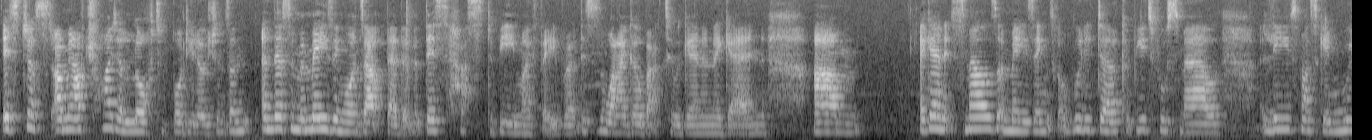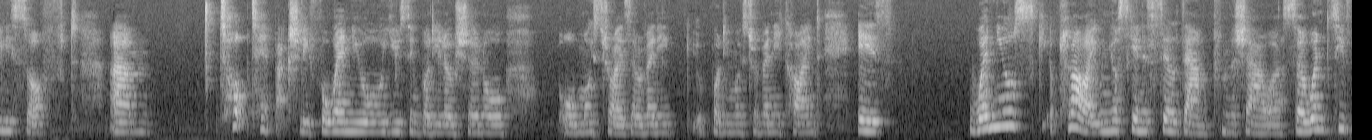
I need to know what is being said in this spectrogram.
it's just, I mean, I've tried a lot of body lotions and, and there's some amazing ones out there, but this has to be my favourite. This is the one I go back to again and again. Um, Again, it smells amazing. It's got a really delicate, beautiful smell. Leaves my skin really soft. Um, top tip actually for when you're using body lotion or or moisturizer of any body moisture of any kind is when you apply when your skin is still damp from the shower so once you've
